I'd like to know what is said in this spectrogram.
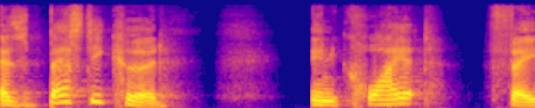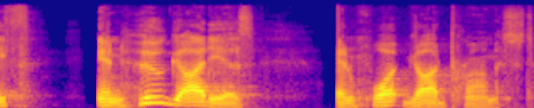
as best he could in quiet faith in who God is and what God promised.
